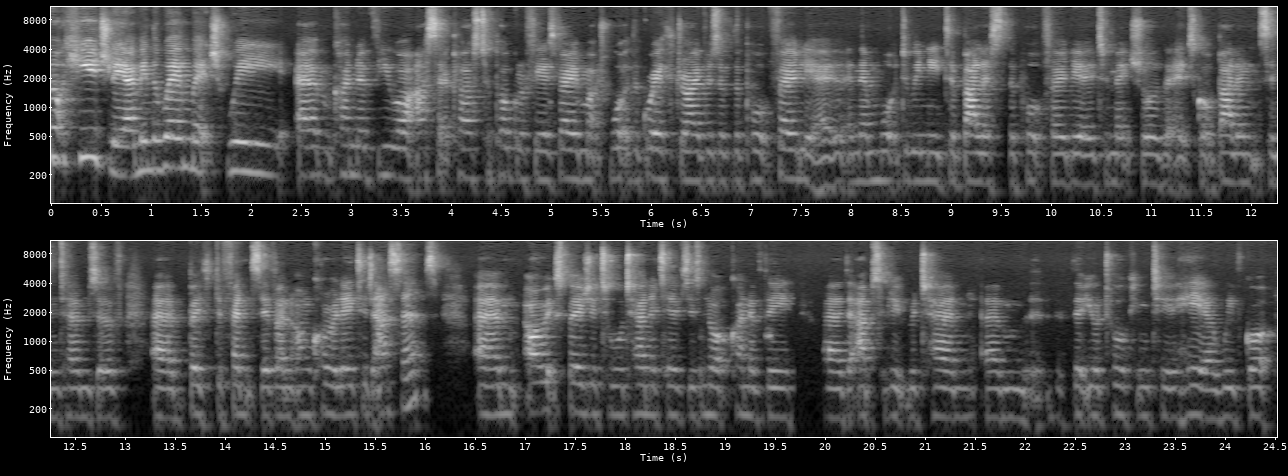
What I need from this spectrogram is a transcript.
not hugely. I mean, the way in which we um, kind of view our asset class topography is very much what are the growth drivers of the portfolio, and then what do we need to ballast the portfolio to make sure that it's got balance in terms of uh, both defensive and uncorrelated assets. Um, our exposure to alternatives is not kind of the uh, the absolute return um, that you're talking to here. We've got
